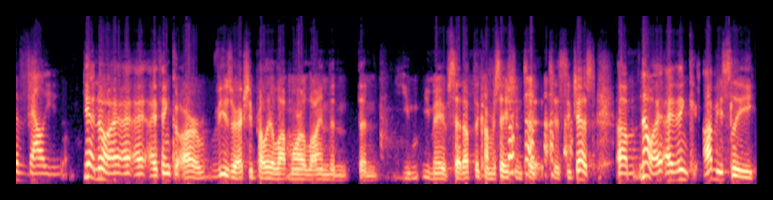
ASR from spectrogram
the value. Yeah, no, I, I, I think our views are actually probably a lot more aligned than than you, you may have set up the conversation to, to suggest. Um, no, I, I think obviously,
